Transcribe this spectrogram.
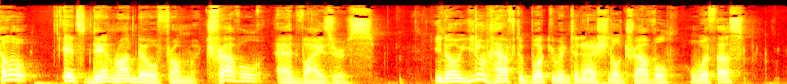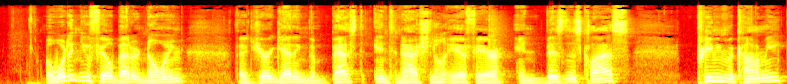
Hello, it's Dan Rondo from Travel Advisors. You know, you don't have to book your international travel with us, but wouldn't you feel better knowing that you're getting the best international airfare in business class, premium economy,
